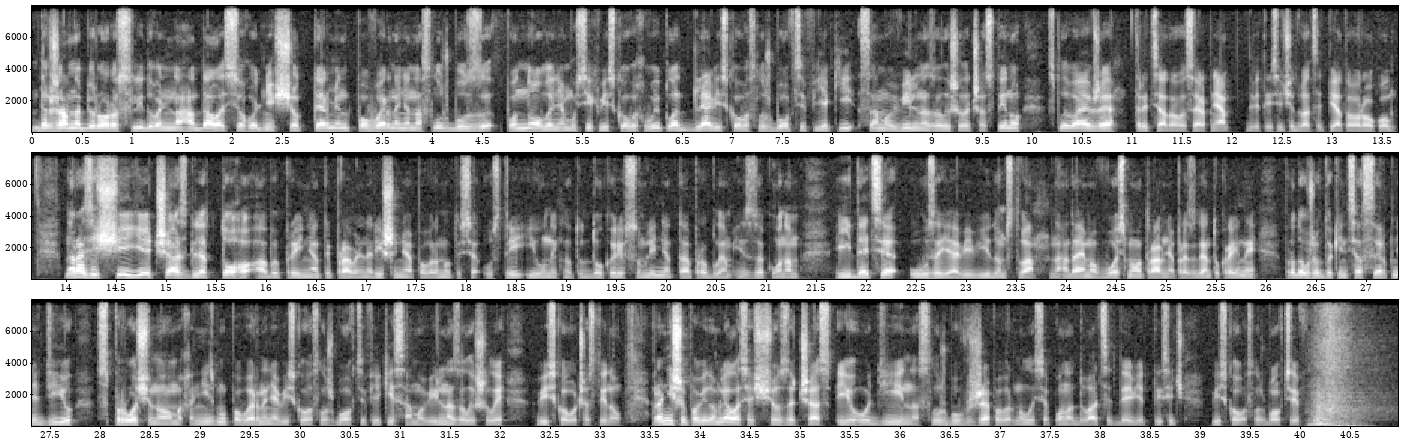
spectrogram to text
Державне бюро розслідувань нагадало сьогодні, що термін повернення на службу з поновленням усіх військових виплат для військовослужбовців, які самовільно залишили частину, спливає вже 30 серпня 2025 року. Наразі ще є час для того, аби прийняти правильне рішення повернутися у стрій і уникнути докорів сумління та проблем із законом. Йдеться у заяві відомства. Нагадаємо, 8 травня президент України продовжив до кінця серпня дію спрощеного механізму повернення військовослужбовців, які самовільно залишили військову частину. Раніше повідомлялося, що за час його дії на службу вже повернулися понад 29 тисяч військовослужбовців.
